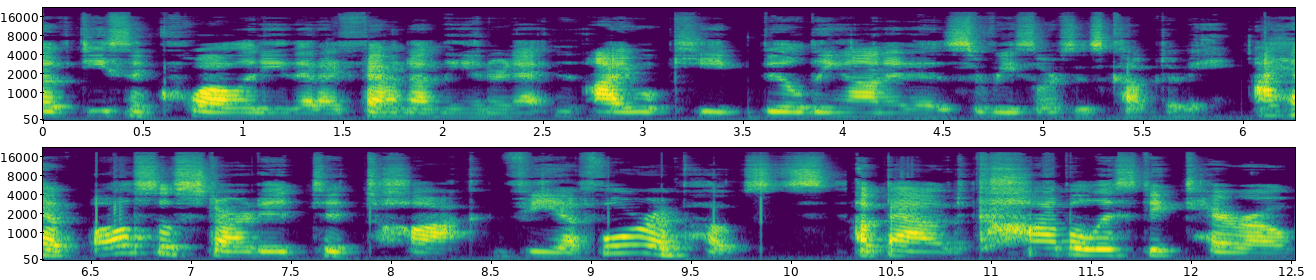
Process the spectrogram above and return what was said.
of decent quality that I found on the internet, and I will keep building on it as resources come to me. I have also started to talk via forum posts about Kabbalistic tarot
